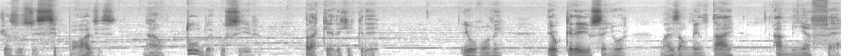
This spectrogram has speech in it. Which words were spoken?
Jesus disse: se podes. Não, tudo é possível para aquele que crê. E o homem eu creio, Senhor, mas aumentai a minha fé.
